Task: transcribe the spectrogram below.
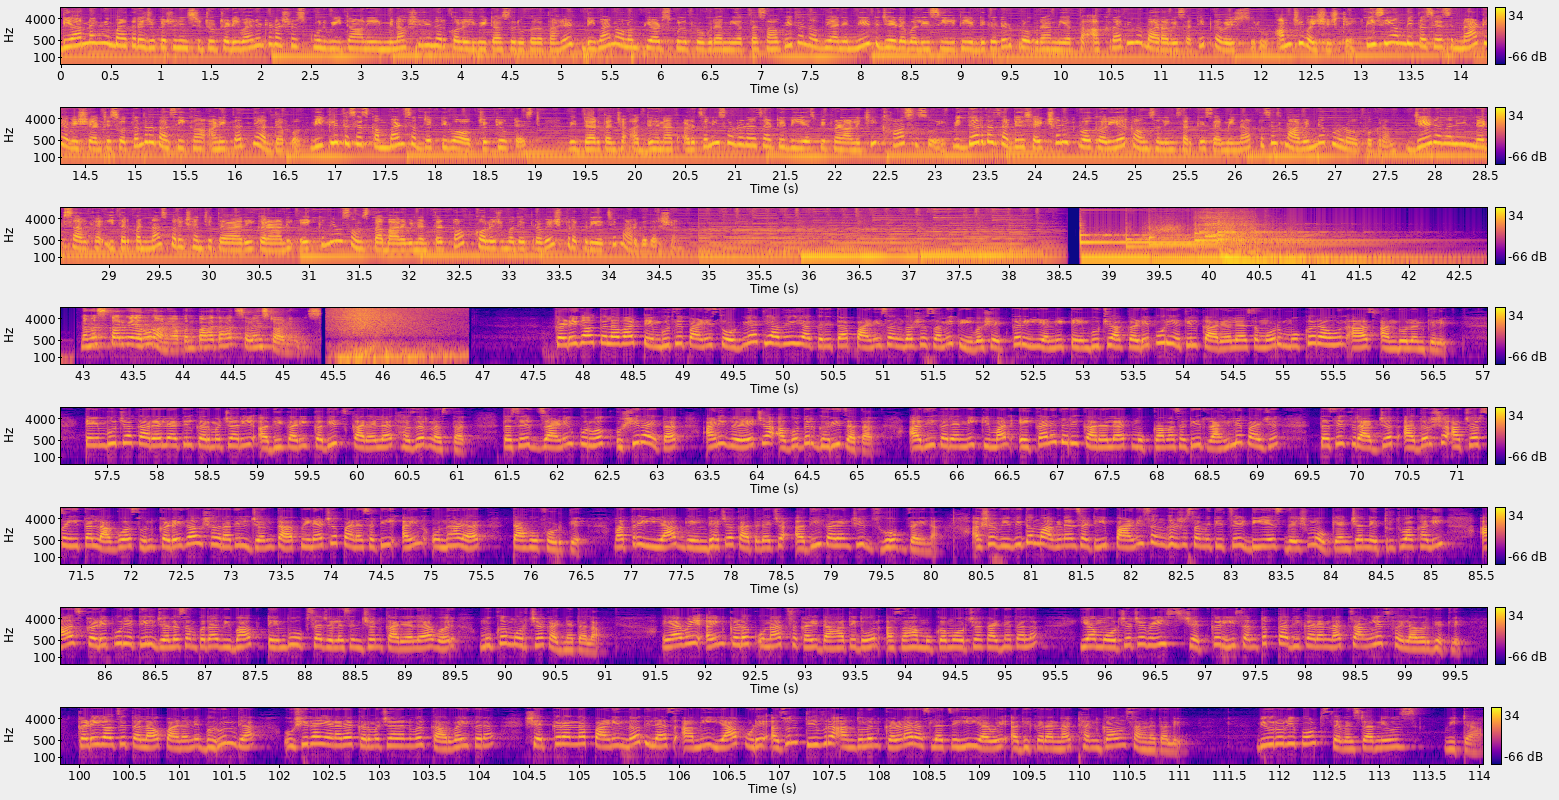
D R Naik Nimbalkar education इन्स्टिट्यूटच्या divine international school Vita आणि Meenakshi junior college विटा सुरू करत आहेत. डिवाईन ऑलिम्पियाड स्कूल प्रोग्राम इयत्ता सहावी ते नववी आणि नीट जे डबल सीईटी इंडिकेटेड प्रोग्राम इयत्ता अकरावी व बारावीसाठी प्रवेश सुरू. आमची वैशिष्ट्ये. पीसीएमबी तसेच मॅट या विषयांची स्वतंत्र तासिका आणि तज्ज्ञ अध्यापक. वीकली तसेच कंबाईंड सब्जेक्टिव्ह व ऑब्जेक्टिव्ह टेस्ट विद्यार्थ्यांच्या अध्ययनात अडचणी सोडवण्यासाठी डीएसपी प्रणालीची खास सोय. विद्यार्थ्यांसाठी शैक्षणिक व करिअर काउन्सिलिंग सारखे सेमिनार तसेच नाविन्यपूर्ण उपक्रम. जे डबल ई नेट सारख्या इतर पन्नास परीक्षांची तयारी करणारी एकमेव संस्था बारावी नंतर टॉप कॉलेजमध्ये प्रवेश प्रक्रियेचे मार्गदर्शन. नमस्कार मी अरुण आणि आपण पाहत आहात सेव्हन स्टार न्यूज कडेगाव तलावात टेंभूचे पाणी सोडण्यात यावे याकरिता पाणी संघर्ष समिती व शेतकरी यांनी टेंभूच्या कडेपूर येथील कार्यालयासमोर मुक राहून आज आंदोलन केले. टेंभूच्या कार्यालयातील कर्मचारी अधिकारी कधीच कार्यालयात हजर नसतात. तसेच जाणीवपूर्वक उशिरा येतात आणि वेळेच्या अगोदर घरी जातात. अधिकाऱ्यांनी किमान एकाने तरी कार्यालयात मुक्कामासाठी राहिले पाहिजे. तसेच राज्यात आदर्श आचारसंहिता लागू असून कडेगाव शहरातील जनता पिण्याच्या पाण्यासाठी ऐन उन्हाळ्यात टाहो फोडते. मात्र या गेंढ्याच्या कातड्याच्या अधिकाऱ्यांची झोप जाईना. अशा विविध मागण्यांसाठी पाणी संघर्ष समितीचे डी एस देशमुख यांच्या नेतृत्वाखाली आज कडेपूर येथील जलसंपदा विभाग टेंबू उपसा जलसिंचन कार्यालयावर मुकमोर्चा काढण्यात आला. यावेळी ऐन कडक उन्हात सकाळी दहा ते दोन असा हा मुकमोर्चा काढण्यात आला. या मोर्चाच्या वेळी शेतकरी संतप्त अधिकाऱ्यांना चांगलेच फैलावर घेतले. कडेगावचे तलाव पाण्याने भरून द्या उशिरा येणाऱ्या कर्मचाऱ्यांवर कारवाई करा शेतकऱ्यांना पाणी न दिल्यास आम्ही यापुढे अजून तीव्र आंदोलन करणार असल्याचेही यावेळी अधिकाऱ्यांना ठणकावून सांगण्यात आले. Bureau report seven star news Vita.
